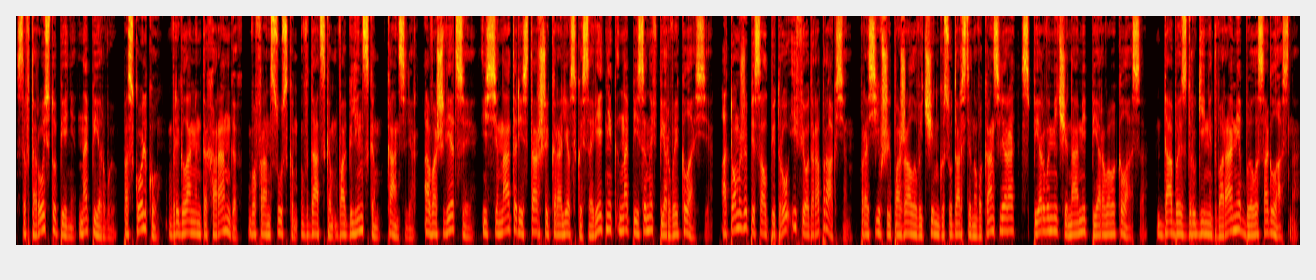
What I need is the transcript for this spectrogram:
со второй ступени на первую, поскольку в регламентах о рангах во французском, в датском, в английском канцлер, а во Швеции из сенаторий старший королевский советник написаны в первой классе. О том же писал Петру и Федор Апраксин, просивший пожаловать чин государственного канцлера с первыми чинами первого класса, дабы с другими дворами было согласно.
